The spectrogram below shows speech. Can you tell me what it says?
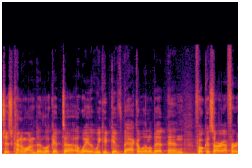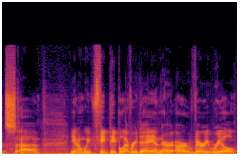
just kind of wanted to look at uh, a way that we could give back a little bit and focus our efforts. Uh, you know, we feed people every day, and there are very real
